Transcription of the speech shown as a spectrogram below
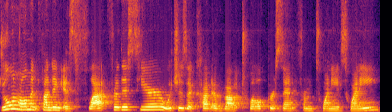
Dual enrollment funding is flat for this year, which is a cut of about 12% from 2020.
